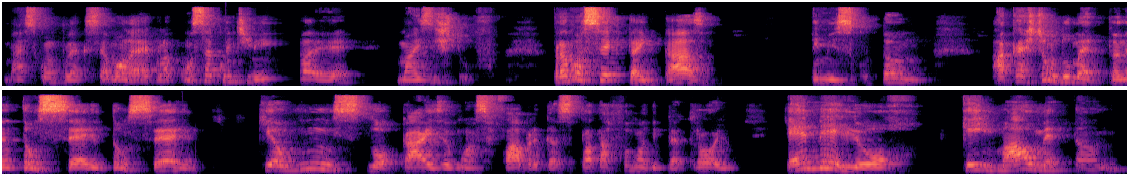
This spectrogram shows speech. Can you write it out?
mais complexa é a molécula, consequentemente, ela é mais estufa. Para você que está em casa e me escutando, a questão do metano é tão sério, tão sério, que alguns locais, algumas fábricas, plataformas de petróleo, é melhor queimar o metano,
